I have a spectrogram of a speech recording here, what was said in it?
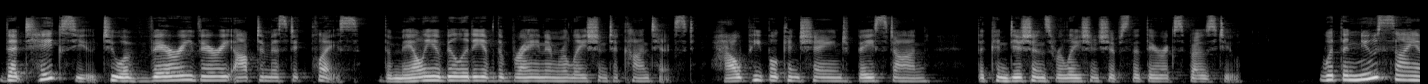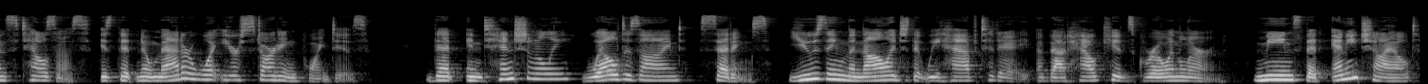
that takes you to a very, very optimistic place the malleability of the brain in relation to context, how people can change based on the conditions, relationships that they're exposed to. What the new science tells us is that no matter what your starting point is, that intentionally well designed settings using the knowledge that we have today about how kids grow and learn means that any child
